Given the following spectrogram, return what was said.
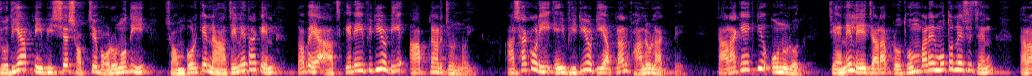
যদি আপনি বিশ্বের সবচেয়ে বড় নদী সম্পর্কে না জেনে থাকেন, তবে আজকের এই ভিডিওটি আপনার জন্যই। আশা করি এই ভিডিওটি আপনার ভালো লাগবে। তার আগে একটি অনুরোধ, চ্যানেলে যারা প্রথমবারের মতন এসেছেন, তারা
